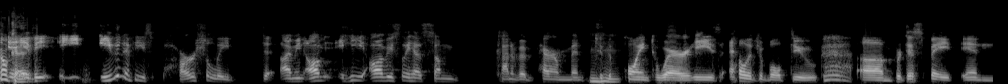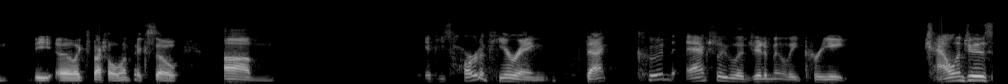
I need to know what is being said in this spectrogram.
Okay. If he, even if he's partially, d- I mean, ob- he obviously has some kind of impairment to the point where he's eligible to um, participate in the uh, like Special Olympics. So, um, if he's hard of hearing, that could actually legitimately create challenges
